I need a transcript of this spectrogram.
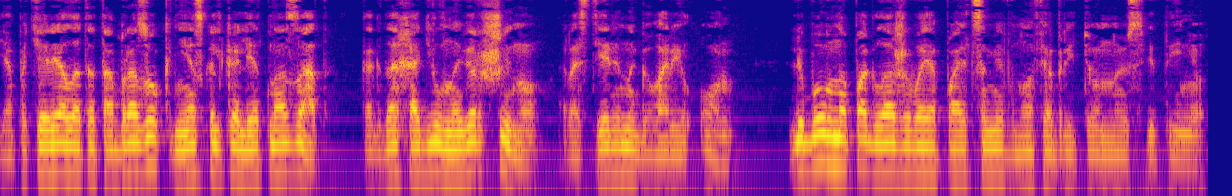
Я потерял этот образок несколько лет назад, когда ходил на вершину, растерянно говорил он, любовно поглаживая пальцами вновь обретенную святыню.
